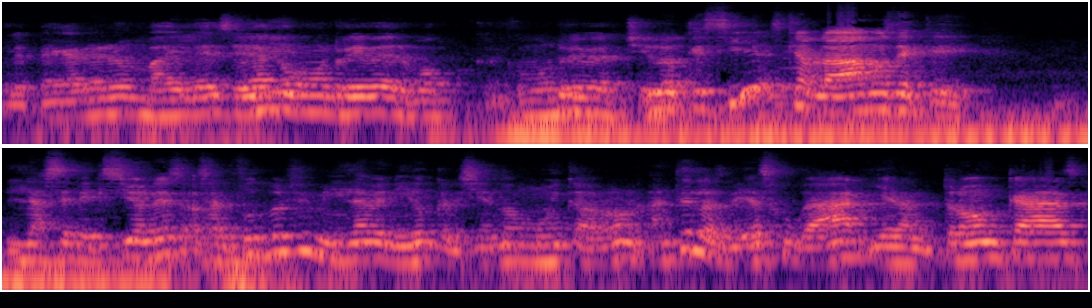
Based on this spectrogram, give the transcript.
Le pegarían un baile, sería Oye, como un River como un River chido. Lo que sí es que hablábamos de que las selecciones, o sea, el fútbol femenil ha venido creciendo muy cabrón. Antes las veías jugar y eran troncas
